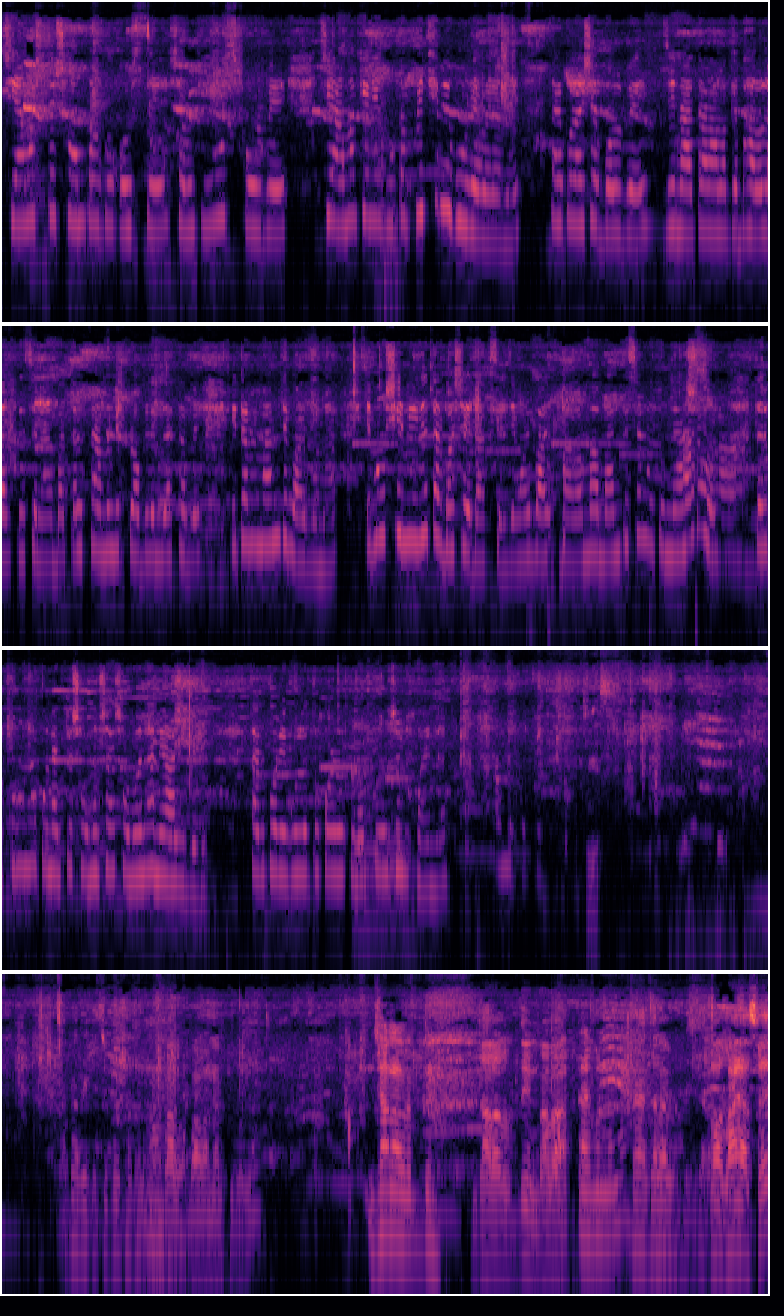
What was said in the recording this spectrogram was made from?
সে আমার সাথে সম্পর্ক করছে সে আমাকে ইউজ করবে সে আমাকে নিয়ে গোটা পৃথিবী ঘুরে বেড়াবে। তারপর এসে বলবে যে না তার আমাকে ভালো লাগতেছে না বা তার ফ্যামিলি প্রবলেম দেখাবে। এটা আমি মানতে পারব না। এবং সে নিজে তার বাসায় ডাকছে যে আমার বাবা মা মানতেছে না তুমি আসো তার কোনো না কোনো একটা সমস্যার সমাধানে আসবে। তারপর এগুলো তো করার কোনো প্রয়োজন হয় না। ঠিক আপনাদের কিছু প্রশ্ন থাকলে বাবা নাম কি উদ্দিন। জালাল উদ্দিন বাবা? তাই বলল না হ্যাঁ তোমার ভাই আছে?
